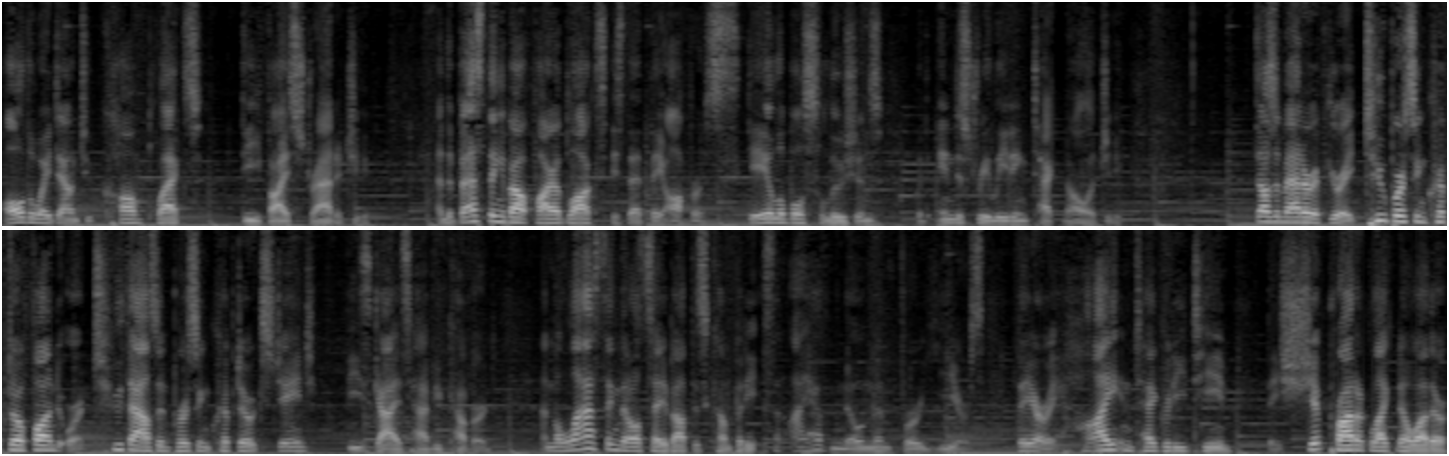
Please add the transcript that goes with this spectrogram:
all the way down to complex DeFi strategy. And the best thing about Fireblocks is that they offer scalable solutions with industry leading technology. Doesn't matter if you're a two person crypto fund or a 2,000 person crypto exchange, these guys have you covered. And the last thing that I'll say about this company is that I have known them for years. They are a high integrity team. They ship product like no other.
